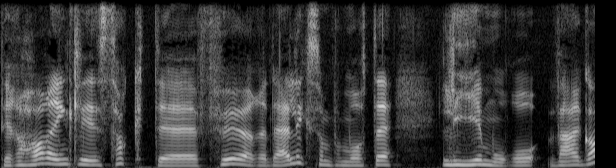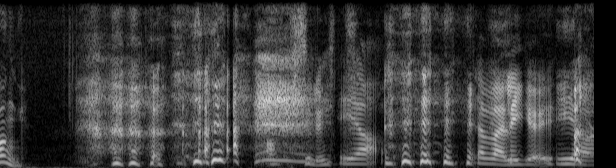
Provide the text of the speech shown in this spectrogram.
dere har egentlig sagt det før, det er liksom på en måte like moro hver gang. Absolutt. Ja. Det er veldig gøy. Ja.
